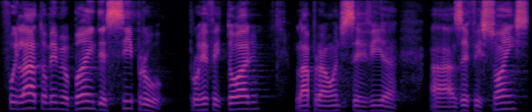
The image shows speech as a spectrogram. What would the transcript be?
Fui lá, tomei meu banho, desci para o refeitório, lá para onde servia as refeições.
